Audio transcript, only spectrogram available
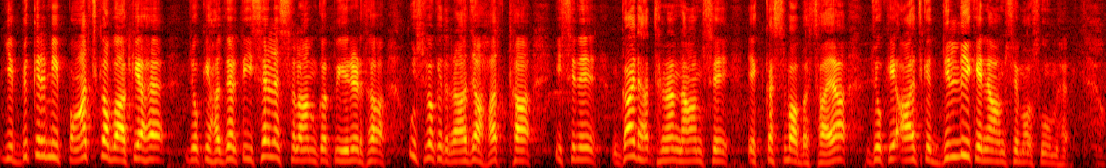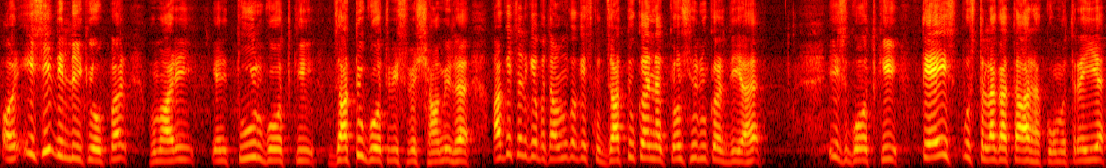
ये बिक्रमी पाँच का वाक़ है, जो कि हज़रत ईसा अलैहिस्सलाम का पीरियड था। उस वक्त राजा हथ था। इसने गढ़ हथना नाम से एक कस्बा बसाया, जो कि आज के दिल्ली के नाम से मौसूम है। और इसी दिल्ली के ऊपर हमारी, यानी तूर गोत की जाटू गोत भी इसमें शामिल है। आगे चल के बताऊँगा कि इसको जाटू कहना क्यों शुरू कर दिया है। इस गोत की तेईस पुस्त लगातार हुकूमत रही है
